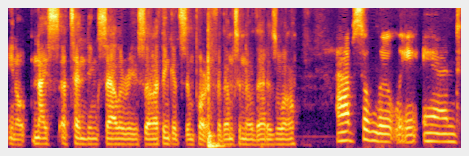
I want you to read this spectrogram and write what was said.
you know nice attending salary. So I think it's important for them to know that as well. Absolutely, and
